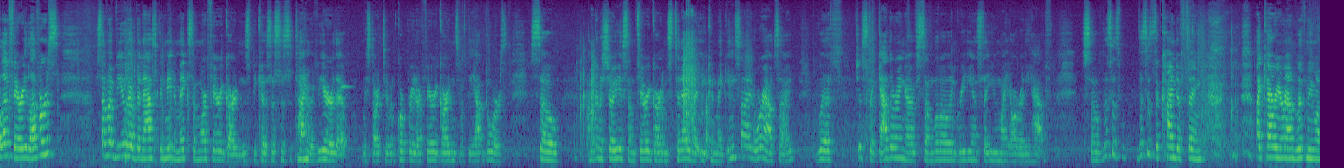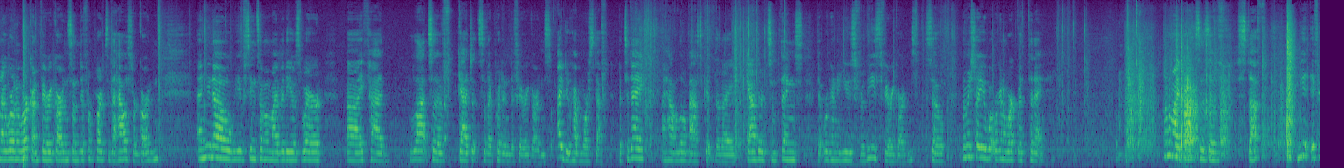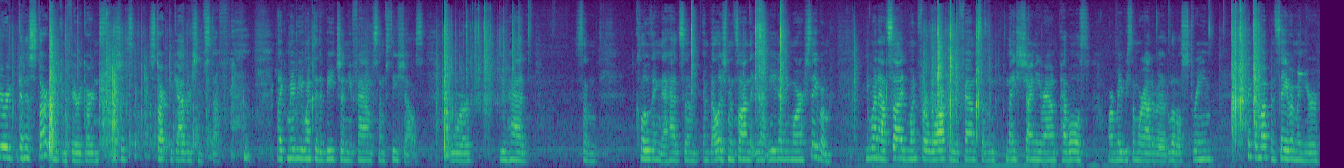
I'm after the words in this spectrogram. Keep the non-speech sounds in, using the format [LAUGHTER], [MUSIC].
Hello fairy lovers. Some of you have been asking me to make some more fairy gardens because this is the time of year that we start to incorporate our fairy gardens with the outdoors. So I'm going to show you some fairy gardens today that you can make inside or outside with just a gathering of some little ingredients that you might already have. So this is this is the kind of thing [LAUGHS] I carry around with me when I want to work on fairy gardens on different parts of the house or garden. And you know, you've seen some of my videos where I've had lots of gadgets that I put into fairy gardens. I do have more stuff, but today I have a little basket that I gathered some things that we're going to use for these fairy gardens. So let me show you what we're going to work with today. One of my boxes of stuff, if you're going to start making fairy gardens, you should start to gather some stuff. [LAUGHS] like maybe you went to the beach and you found some seashells, or you had some clothing that had some embellishments on that you don't need anymore, save them. You went outside, went for a walk, and you found some nice shiny round pebbles, or maybe somewhere out of a little stream. Pick them up and save them in your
